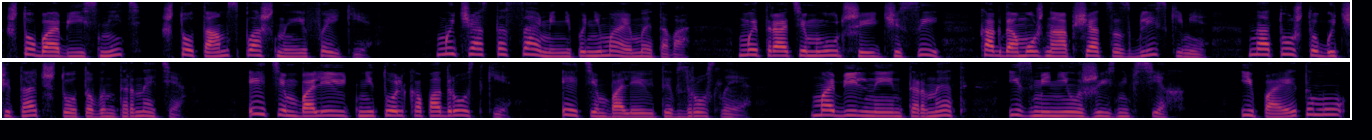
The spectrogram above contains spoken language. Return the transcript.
чтобы объяснить, что там сплошные фейки. Мы часто сами не понимаем этого. Мы тратим лучшие часы, когда можно общаться с близкими, на то, чтобы читать что-то в интернете. Этим болеют не только подростки, этим болеют и взрослые. Мобильный интернет изменил жизнь всех, и поэтому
